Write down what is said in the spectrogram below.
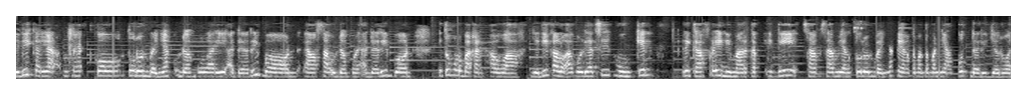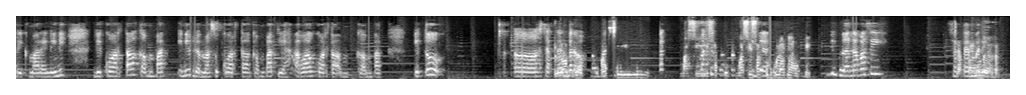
Jadi kayak Medco turun banyak udah mulai ada rebound, Elsa udah mulai ada rebound, itu merupakan awal. Jadi kalau aku lihat sih mungkin recovery di market ini saham-saham yang turun banyak yang teman-teman nyangkut dari Januari kemarin ini di kuartal keempat ini udah masuk kuartal keempat ya awal kuartal keempat. Itu uh, September Oktober masih masih, masih satu masih satu bulan lagi. Ini bulan apa sih? September, September.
